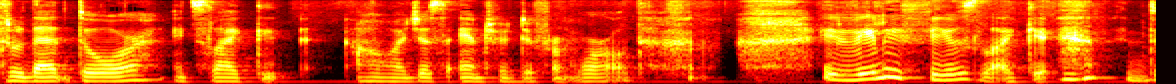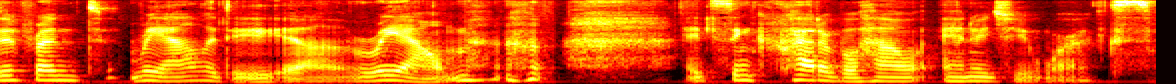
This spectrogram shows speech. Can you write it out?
through that door. It's like oh, I just entered a different world. it really feels like it, different reality, uh, realm. it's incredible how energy works.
